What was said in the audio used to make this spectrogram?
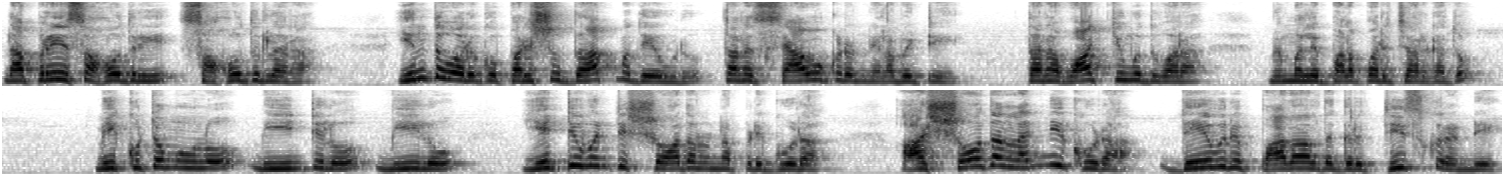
నా ప్రియ సహోదరి సహోదరులరా ఇంతవరకు పరిశుద్ధాత్మ దేవుడు తన సేవకుడు నిలబెట్టి తన వాక్యము ద్వారా మిమ్మల్ని బలపరిచారు కదా? మీ కుటుంబంలో మీ ఇంటిలో మీలో ఎటువంటి శోధన ఉన్నప్పటికి కూడా ఆ శోధనలన్నీ కూడా దేవుని పాదాల దగ్గర తీసుకురండి.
